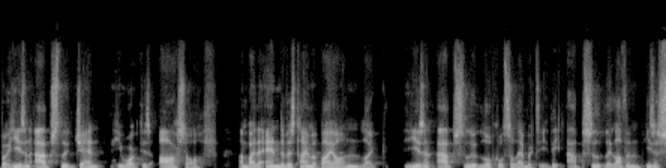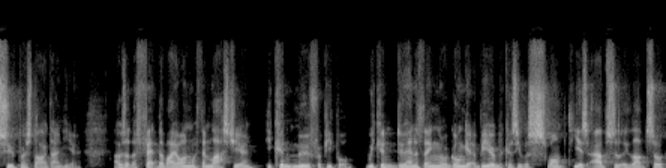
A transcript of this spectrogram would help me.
but he is an absolute gent. He worked his arse off. And by the end of his time at Bayonne, like, he is an absolute local celebrity. They absolutely love him. He's a superstar down here. I was at the Fête de Bayonne with him last year. He couldn't move for people. We couldn't do anything or go and get a beer because he was swamped. He is absolutely loved. So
